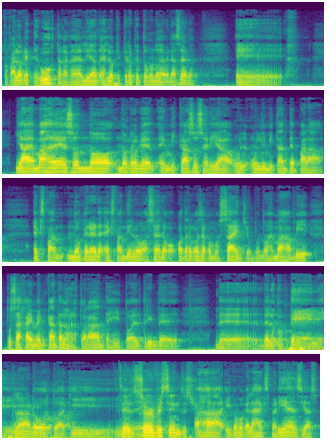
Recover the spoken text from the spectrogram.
tocar lo que te gusta, que al final del día es lo que creo que todo el mundo debería hacer. Eh, y además de eso, no, no creo que en mi caso sería un, un limitante para expan- no querer expandirme o hacer otra cosa como side job. No es más, a mí, tú sabes que a mí me encantan los restaurantes y todo el trip de, de, de los cócteles y Claro. todo esto aquí. y Sí, el de- service industry. Ajá, y como que las experiencias.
